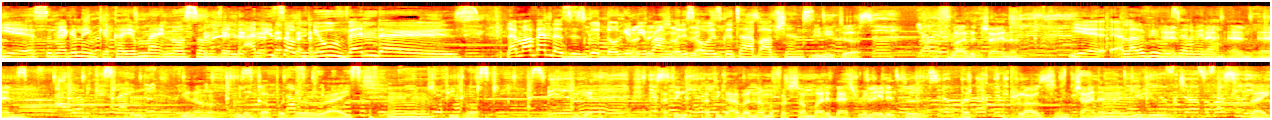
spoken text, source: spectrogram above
Yeah, so mega link you, cause you might know something. I need some new vendors. Like my vendors is good, don't get Can me wrong, but it's always good to have options. You need to fly to China Yeah, a lot of people and telling me and, that. and and you know link up with the right Mm-hmm. people to get. I think I think I have a number for somebody that's related to the plugs in China that give you like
